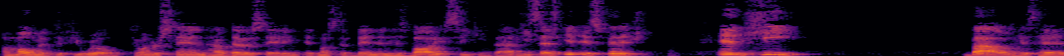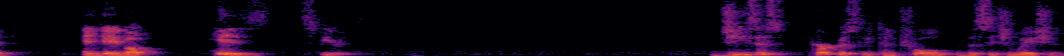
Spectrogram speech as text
a moment, if you will, to understand how devastating it must have been in his body seeking that. He says, It is finished. And he bowed his head and gave up his spirit. Jesus purposely controlled the situation.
